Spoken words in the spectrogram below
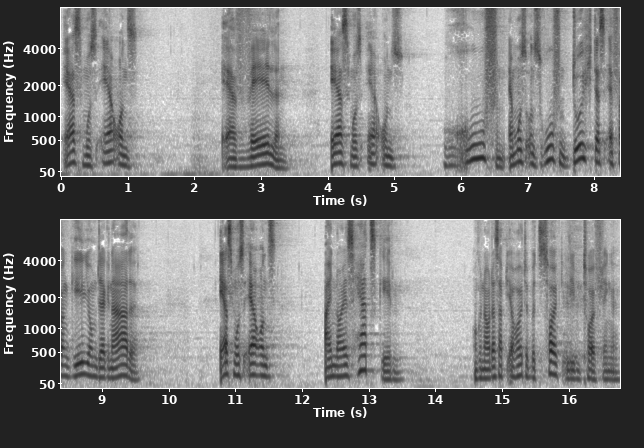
Erst muss er uns erwählen. Erst muss er uns rufen. Er muss uns rufen durch das Evangelium der Gnade. Erst muss er uns ein neues Herz geben. Und genau das habt ihr heute bezeugt, ihr lieben Täuflinge.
